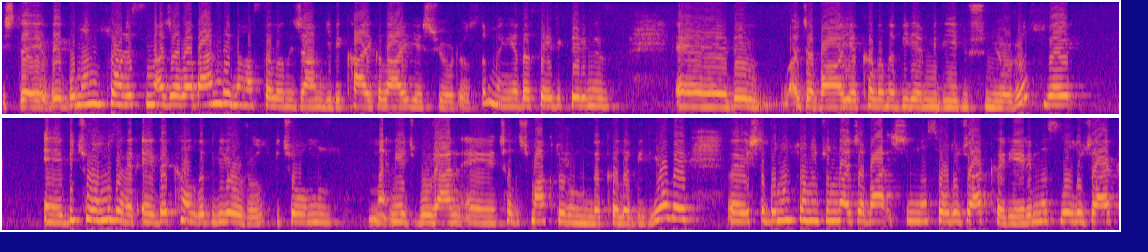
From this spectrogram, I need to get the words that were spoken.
İşte ve bunun sonrasında acaba ben de mi hastalanacağım gibi kaygılar yaşıyoruz değil mi? Ya da sevdiklerimiz e, de acaba yakalanabilir mi diye düşünüyoruz ve e, birçoğumuz evet evde kalabiliyoruz. Birçoğumuz me- mecburen e, çalışmak durumunda kalabiliyor ve e, işte bunun sonucunda acaba işim nasıl olacak, kariyerim nasıl olacak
